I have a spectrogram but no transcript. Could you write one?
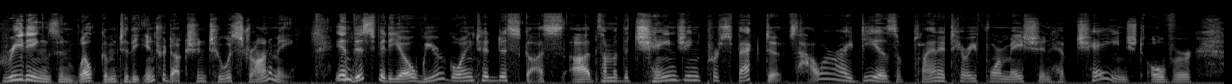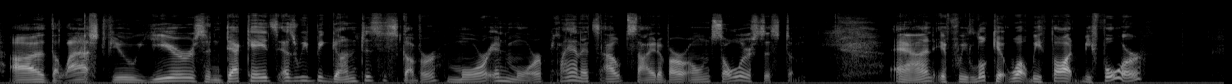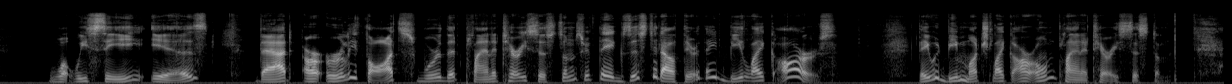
Greetings and welcome to the introduction to astronomy. In this video, we are going to discuss uh, some of the changing perspectives, how our ideas of planetary formation have changed over uh, the last few years and decades as we've begun to discover more and more planets outside of our own solar system. And if we look at what we thought before, what we see is that our early thoughts were that planetary systems, if they existed out there, they'd be like ours. They would be much like our own planetary system.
